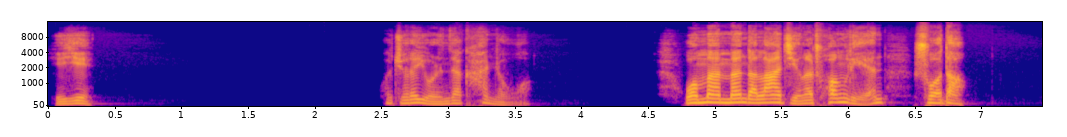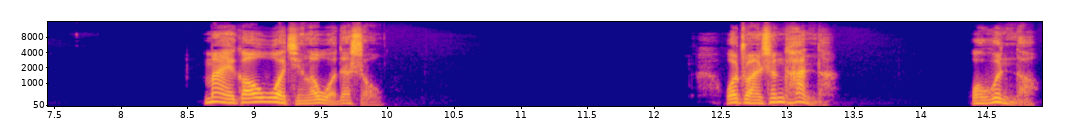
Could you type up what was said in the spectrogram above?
依依，我觉得有人在看着我，我慢慢的拉紧了窗帘，说道。麦高握紧了我的手，我转身看他，我问道。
